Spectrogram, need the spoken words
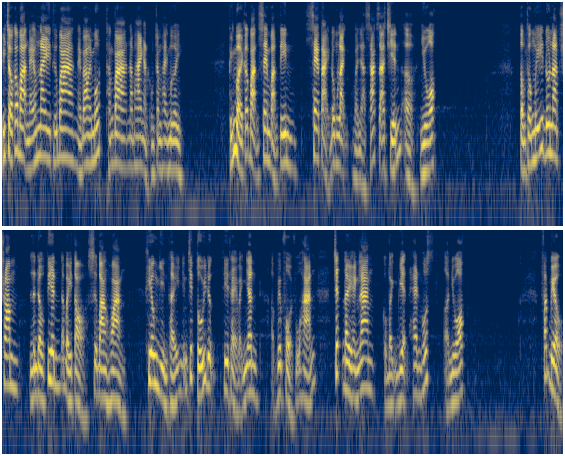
Kính chào các bạn ngày hôm nay thứ ba ngày 31 tháng 3 năm 2020. Kính mời các bạn xem bản tin xe tải đông lạnh và nhà xác giã chiến ở New York. Tổng thống Mỹ Donald Trump lần đầu tiên đã bày tỏ sự bàng hoàng khi ông nhìn thấy những chiếc túi đựng thi thể bệnh nhân ở viêm phổi Vũ Hán chất đầy hành lang của bệnh viện Helmholtz ở New York. Phát biểu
